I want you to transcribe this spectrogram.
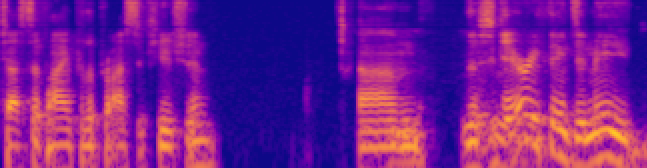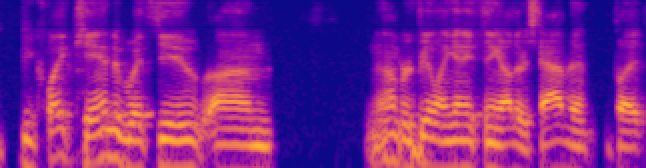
testifying for the prosecution. Um, the mm-hmm. scary thing to me, be quite candid with you, um, not revealing anything others haven't, but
